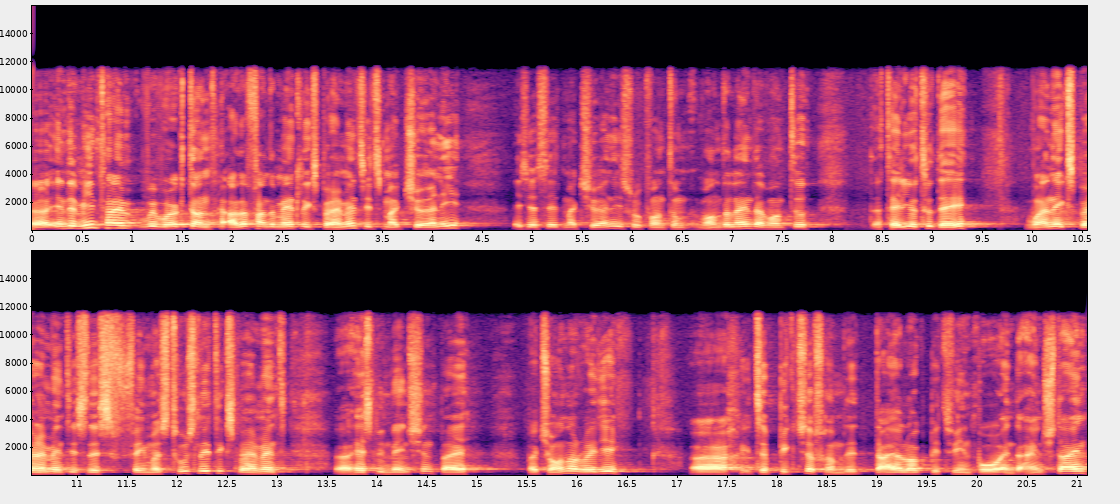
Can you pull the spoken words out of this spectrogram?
Uh, in the meantime, we worked on other fundamental experiments. It's my journey. As I said, my journey through quantum wonderland. I want to uh, tell you today. One experiment is this famous two-slit experiment, uh, has been mentioned by, by John already. Uh, it's a picture from the dialogue between Bohr and Einstein,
